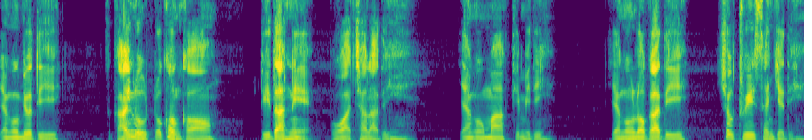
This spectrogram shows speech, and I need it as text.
ရန်ကုန်မြို့သည်စကိုင်းလိုတောခုံကောင်ဒေသနှင့်ဘဝချလာသည်ရန်ကုန်မှာခင်မိသည်ရန်ကုန်လောကသည်ရှုပ်ထွေးဆန့်ကျင်သည်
